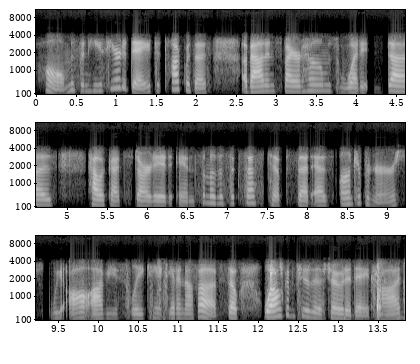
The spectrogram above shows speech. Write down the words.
Homes, and he's here today to talk with us about Inspired Homes, what it does, how it got started, and some of the success tips that as entrepreneurs we all obviously can't get enough of. So, welcome to the show today, Todd.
